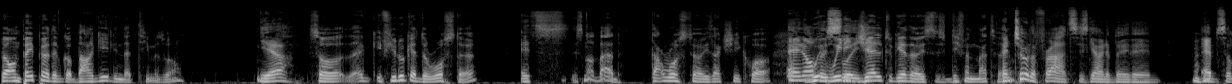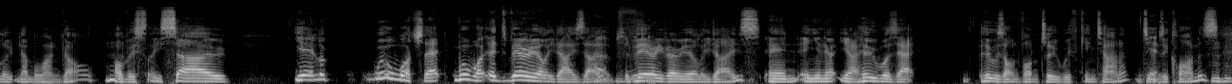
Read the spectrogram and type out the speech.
But on paper, they've got Barguil in that team as well. yeah, So like, if you look at the roster, it's it's not bad. That roster is actually quite. and we- obviously, we, gel together is a different matter. and Tour de France is going to be their Mhm. absolute number one goal, Mhm. obviously. So, yeah, look, we'll watch that. We'll watch. It's very early days, though. Absolutely. Very, very early days. And and you know, you know who was at, who was on Ventoux with Quintana in terms Yeah. of climbers. Mhm.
